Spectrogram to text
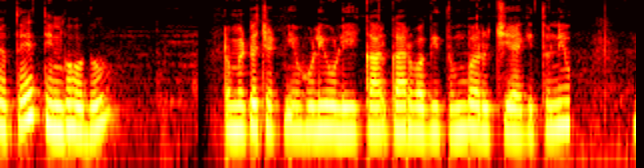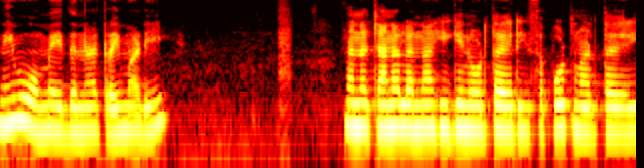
ಜೊತೆ ತಿನ್ನಬಹುದು ಟೊಮೆಟೊ ಚಟ್ನಿ ಹುಳಿ ಹುಳಿ, ಖಾರ ಖಾರವಾಗಿ ತುಂಬ ರುಚಿಯಾಗಿತ್ತು. ನೀವು ನೀವು ಒಮ್ಮೆ ಇದನ್ನು ಟ್ರೈ ಮಾಡಿ. ನನ್ನ ಚಾನಲನ್ನು ಹೀಗೆ ನೋಡ್ತಾ ಇರಿ ಸಪೋರ್ಟ್ ಮಾಡ್ತಾ ಇರಿ.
